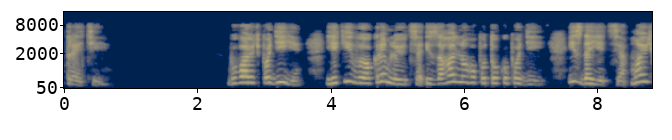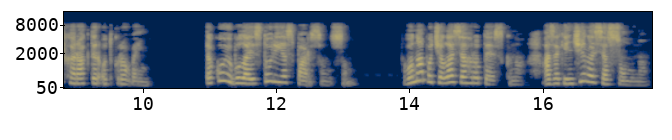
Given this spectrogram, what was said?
третій. Бувають події, які виокремлюються із загального потоку подій і, здається, мають характер откровень. Такою була історія з Парсонсом. Вона почалася гротескно, а закінчилася сумно.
